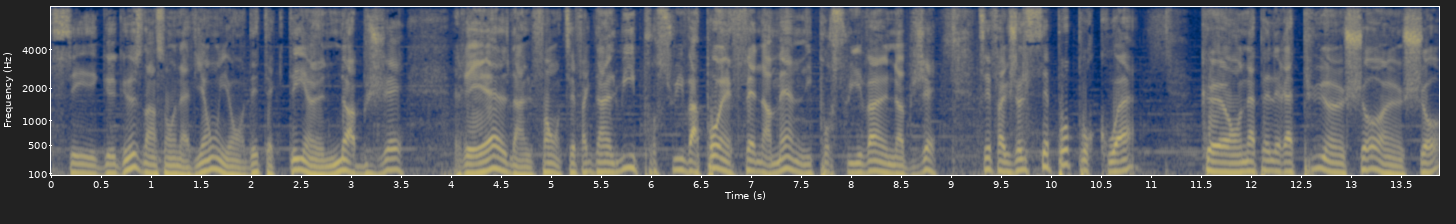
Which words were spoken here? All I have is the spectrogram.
ces gugus dans son avion, ils ont détecté un objet réel dans le fond. T'sais. Fait que dans lui, il poursuivait pas un phénomène, il poursuivait un objet. T'sais, fait que je ne sais pas pourquoi qu'on n'appellerait plus un chat un chat.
